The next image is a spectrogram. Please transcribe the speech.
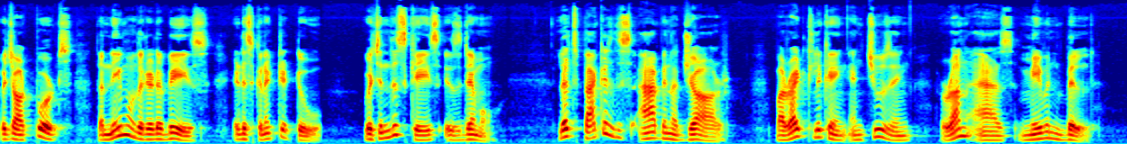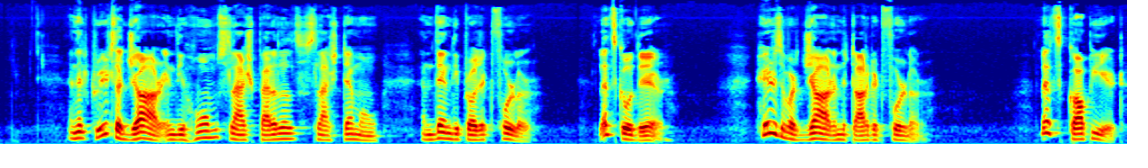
which outputs the name of the database it is connected to, which in this case is demo. Let's package this app in a jar by right clicking and choosing Run as Maven Build. And it creates a jar in the home slash parallels slash demo and then the project folder. Let's go there. Here is our jar in the target folder. Let's copy it.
